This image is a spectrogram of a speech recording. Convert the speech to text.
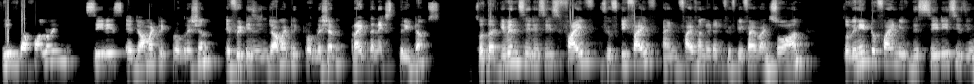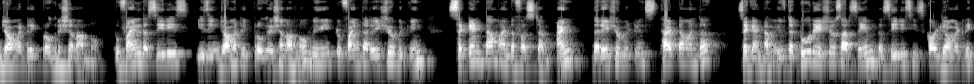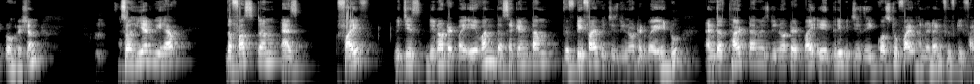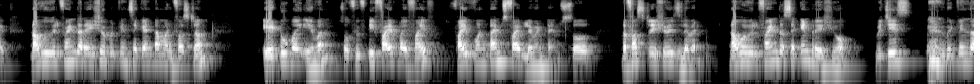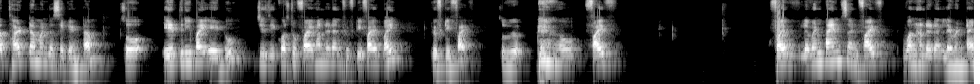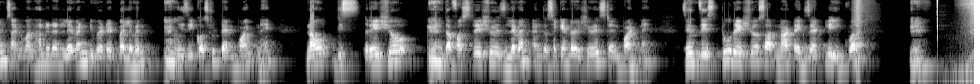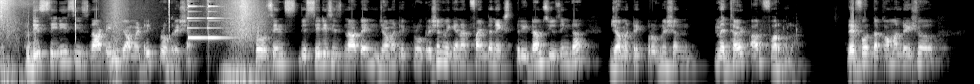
Is the following series a geometric progression? If it is in geometric progression, write the next three terms. So the given series is 5, 55 and 555 and so on. So we need to find if this series is in geometric progression or no. To find the series is in geometric progression or no, we need to find the ratio between second term and the first term and the ratio between third term and the second term. If the two ratios are same, the series is called geometric progression. So here we have the first term as 5 which is denoted by A1, the second term 55 which is denoted by A2 and the third term is denoted by A3 which is equals to 555. Now we will find the ratio between second term and first term A2 by A1. So 55 by 5, 5 1 times, 5 11 times. So the first ratio is 11. Now we will find the second ratio which is between the third term and the second term. So A3 by A2 which is equals to 555 by 55. So, 5 5 11 times and 5 111 times and 111 divided by 11 is equals to 10.9. Now this ratio, the first ratio is 11 and the second ratio is 10.9. Since these two ratios are not exactly equal, this series is not in geometric progression. So since this series is not in geometric progression, we cannot find the next three terms using the geometric progression method or formula. Therefore, the common ratio,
